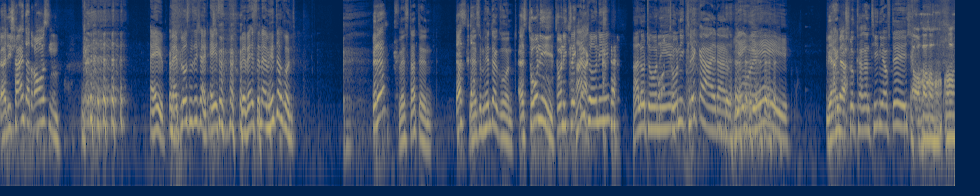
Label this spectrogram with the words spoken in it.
ja, die scheint da draußen. Ey, bleib bloß in Sicherheit. Ey, ist, wer, wer ist denn da im Hintergrund? Bitte? Wer ist das denn? Das, Wer das ist im Hintergrund? ist Toni, Toni Hi, Klicklack. Toni. Hallo, Toni. Toni Klicker, Alter. Yay, yay. Wir haben ja, Schluck Quarantini auf dich. oh, oh,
